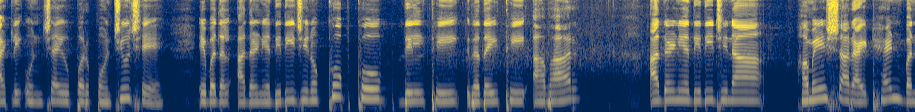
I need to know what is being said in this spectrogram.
આટલી ઊંચાઈ ઉપર પહોંચ્યું છે, એ બદલ આદરણીય દીદીજીનો ખૂબ ખૂબ દિલથી, હૃદયથી આભાર. આદરણીય દીદીજીના હંમેશા રાઈટ હેન્ડ બન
